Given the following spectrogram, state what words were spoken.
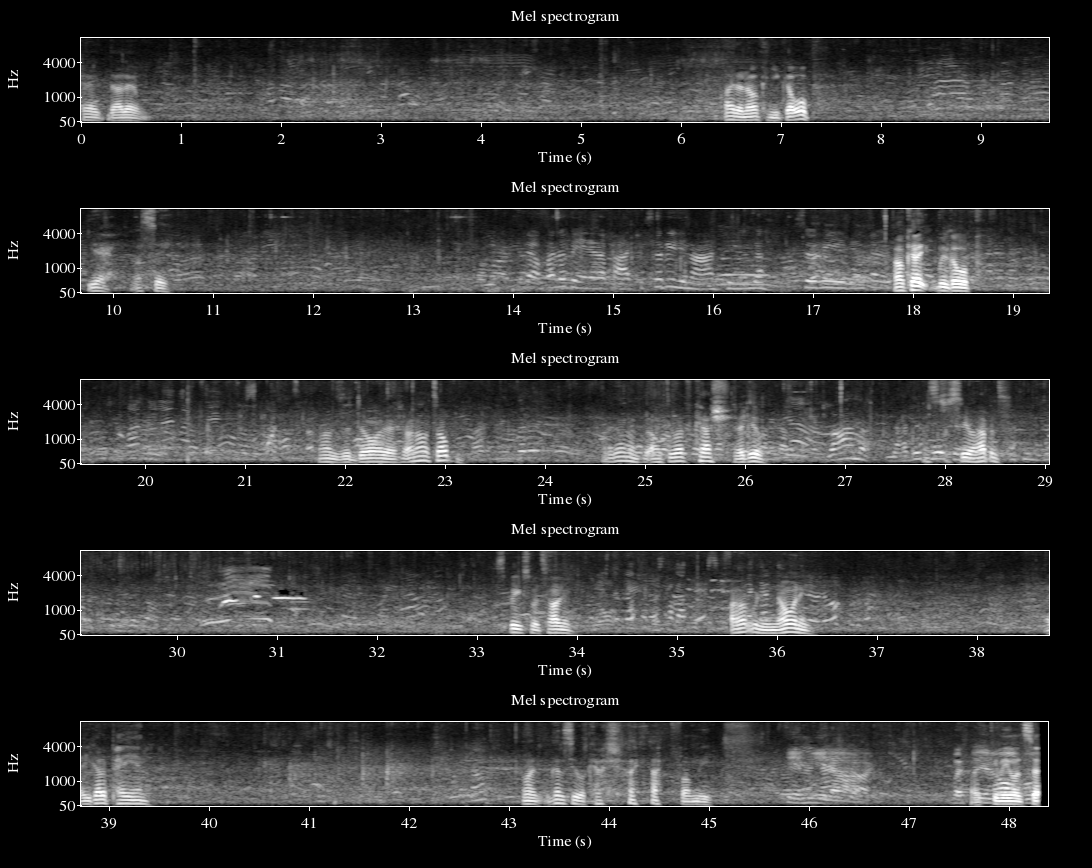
Check that out. I don't know. Can you go up? Yeah, let's see. Okay, we'll go up. Oh, there's a door there. Oh no, it's open. I don't have. I do have cash. I do. Let's just see what happens. Speaks some Italian. I don't really know any. Oh, you gotta pay in. Right, I'm gonna see what cash I have from me. Right, give me one sec.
